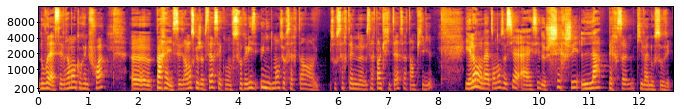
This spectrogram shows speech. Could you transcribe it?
Donc voilà, c'est vraiment encore une fois euh, pareil, c'est vraiment ce que j'observe, c'est qu'on se focalise uniquement sur certains, sur certaines, certains critères, certains piliers. Et alors on a tendance aussi à, essayer de chercher la personne qui va nous sauver.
